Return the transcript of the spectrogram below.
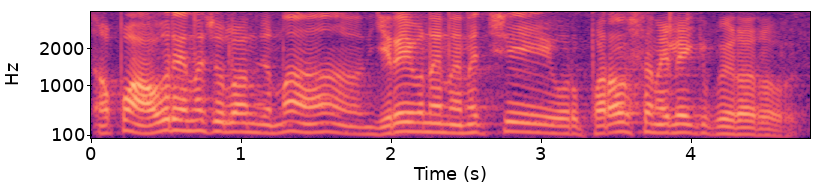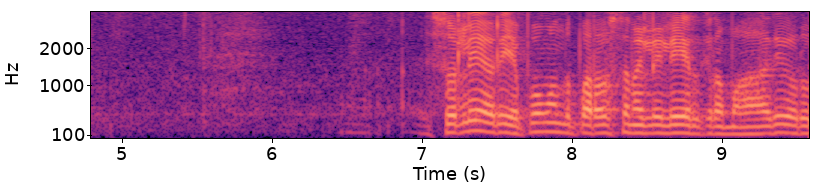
அப்போ அவர் என்ன சொல்லுவான்னு சொன்னால் இறைவனை நினச்சி ஒரு பரவச நிலைக்கு போயிடுவார் அவர். சொல்லி அவர் எப்பவும் அந்த பரவச நிலையிலே இருக்கிற மாதிரி ஒரு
